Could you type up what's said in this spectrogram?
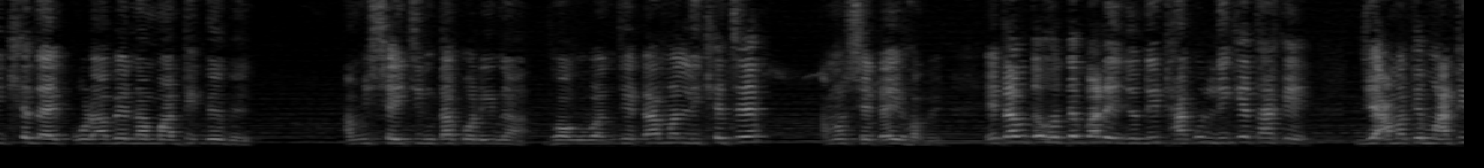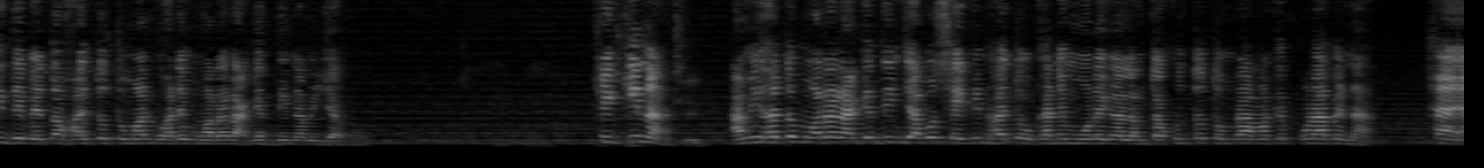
লিখে দেয় পোড়াবে না মাটি দেবে। আমি সেই চিন্তা করি না। ভগবান যেটা আমার লিখেছে আমার সেটাই হবে। এটাও তো হতে পারে যদি ঠাকুর লিখে থাকে যে আমাকে মাটি দেবে তো হয়তো তোমার ঘরে মরার আগের দিন আমি যাব। ঠিক কি না? আমি হয়তো মরার আগের দিন যাব সেই দিন হয়তো ওখানে মরে গেলাম তখন তো তোমরা আমাকে পড়াবে না। হ্যাঁ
